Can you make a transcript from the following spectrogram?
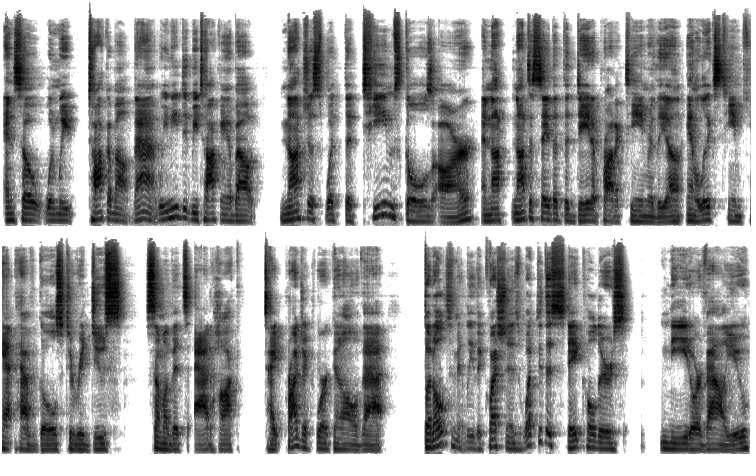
And so when we talk about that, we need to be talking about not just what the team's goals are and not not to say that the data product team or the uh, analytics team can't have goals to reduce some of its ad hoc type project work and all of that but ultimately the question is what do the stakeholders need or value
